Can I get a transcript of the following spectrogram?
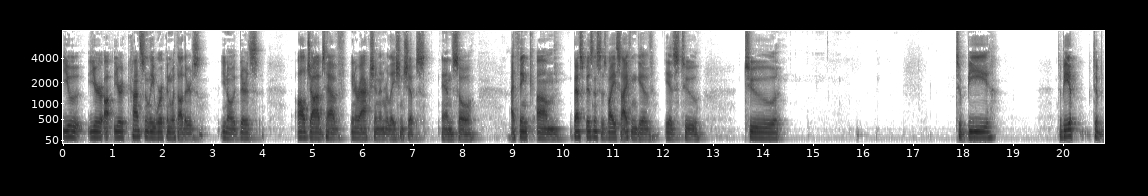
you you're uh, you're constantly working with others. You know, there's all jobs have interaction and relationships, and so I think um, best business advice I can give is to to to be to be a to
